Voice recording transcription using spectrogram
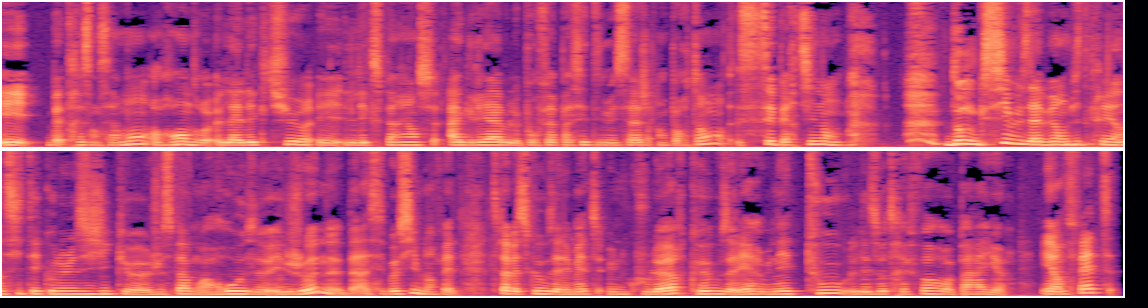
Et bah, très sincèrement, rendre la lecture et l'expérience agréable pour faire passer des messages importants, c'est pertinent. Donc si vous avez envie de créer un site écologique, euh, je sais pas moi, rose et jaune, bah c'est possible en fait. C'est pas parce que vous allez mettre une couleur que vous allez ruiner tous les autres efforts euh, par ailleurs. Et en fait,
